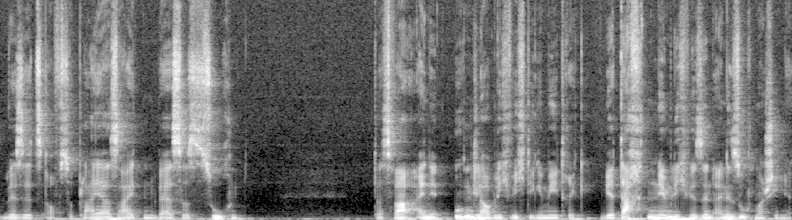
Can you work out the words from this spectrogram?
Visits auf Supplier-Seiten versus Suchen. Das war eine unglaublich wichtige Metrik. Wir dachten nämlich, wir sind eine Suchmaschine.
